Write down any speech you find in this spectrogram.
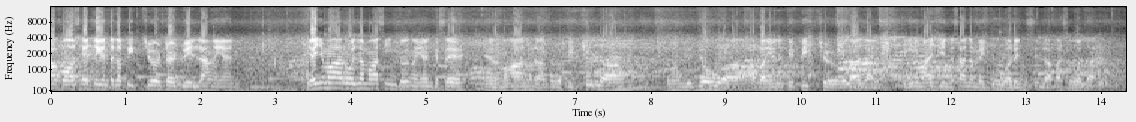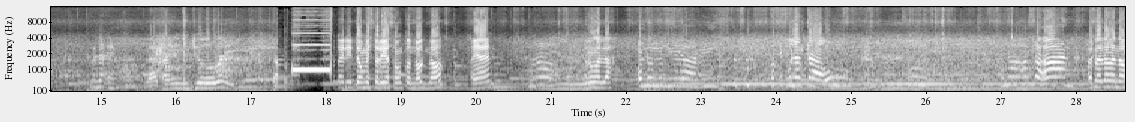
Tapos, eto yung taga-picture, third wheel lang, ayan. Yan yung mga role ng mga single ngayon kasi, yan, mga ano lang, taga-picture lang. Sa mga jowa, habang yung nagpipicture, wala lang. Sige, imagine na sana may jowa rin sila, kaso wala eh. Wala eh. Wala tayong jowa eh. Tayo dito, misteryosong tunog, no? Ayan. Ano nga la? Ano nangyayari? Bakit walang tao? Ka saan? Asan ang ano?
